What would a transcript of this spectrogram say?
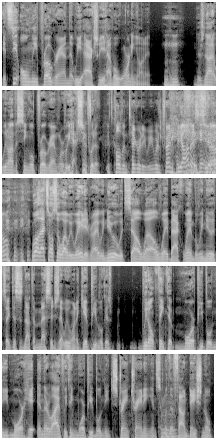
it's the only program that we actually have a warning on it. Mm-hmm. There's not. We don't have a single program where we actually it's, put a. it's called integrity. We were trying to be honest, you know. Well, that's also why we waited, right? We knew it would sell well way back when, but we knew it's like this is not the message that we want to give people because we don't think that more people need more HIIT in their life. We think more people need strength training and some of the foundational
